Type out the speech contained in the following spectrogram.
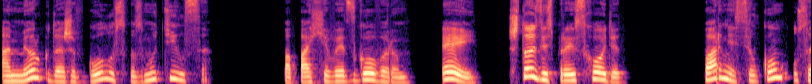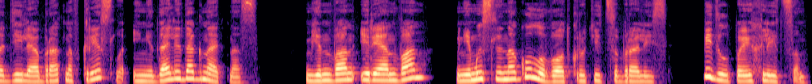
а Мёрк даже в голос возмутился. Попахивает сговором. «Эй, что здесь происходит?» Парня силком усадили обратно в кресло и не дали догнать нас. Мьенван и Рианван мне мысленно голову открутить собрались. Видел по их лицам.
